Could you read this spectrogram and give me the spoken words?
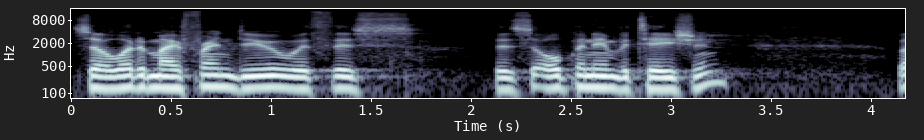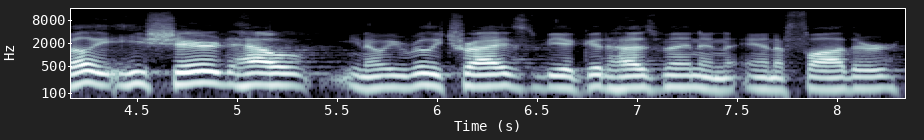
So, what did my friend do with this, this open invitation? Well, he shared how, you know, he really tries to be a good husband and, and a father.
